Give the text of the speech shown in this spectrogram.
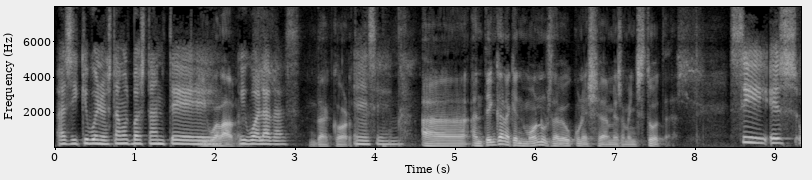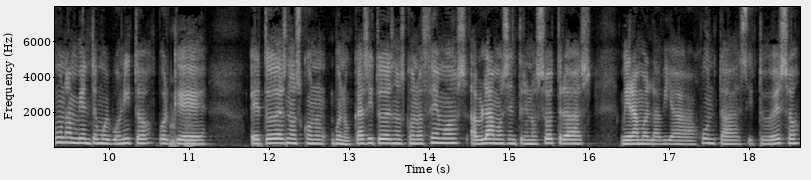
Así que bueno, estamos bastante Igualades. igualadas D'acord. en ese... Uh, entenc que en aquest món us deveu conèixer més o menys totes. Sí, es un ambiente muy bonito porque eh, todas nos cono- bueno, casi todas nos conocemos, hablamos entre nosotras, miramos la vía juntas y todo eso.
